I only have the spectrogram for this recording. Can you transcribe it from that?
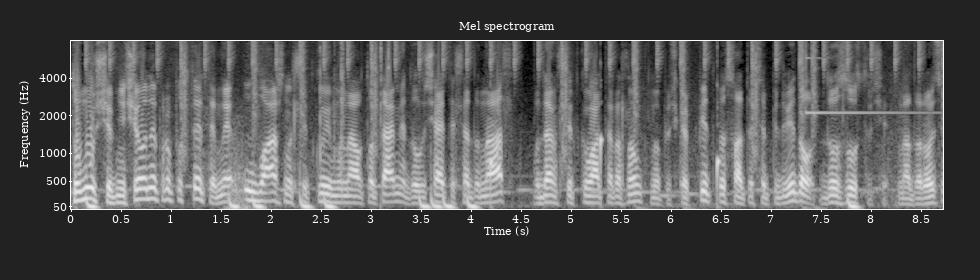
Тому, щоб нічого не пропустити, ми уважно слідкуємо на автотемі. Долучайтеся до нас, будемо слідкувати разом. Кнопочка підписатися під відео. До зустрічі на дорозі,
